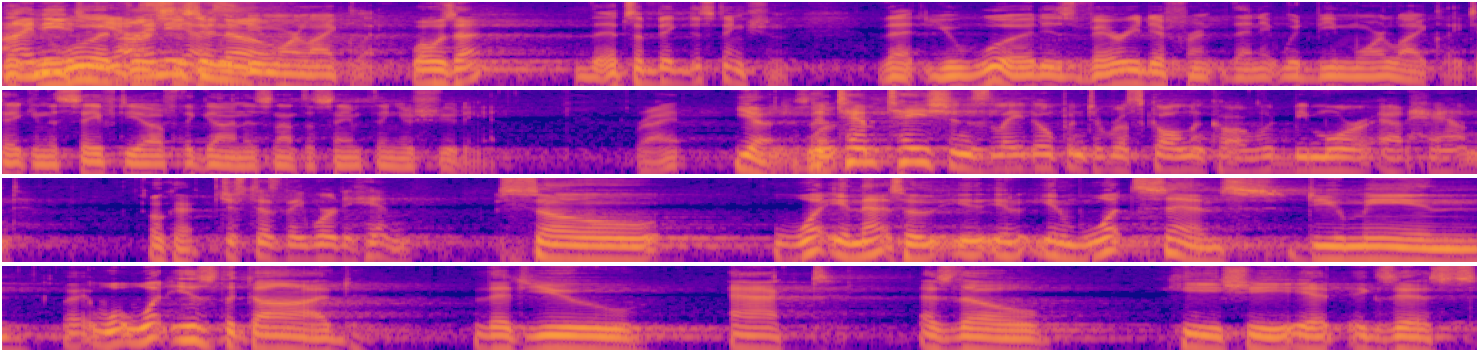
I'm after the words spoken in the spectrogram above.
That I need to- would yeah, I need to it would know. be more likely. what was that? It's a big distinction. That you would is very different than it would be more likely. Taking the safety off the gun is not the same thing as shooting it, right? Yeah. The so- temptations laid open to Raskolnikov would be more at hand, okay. just as they were to him. So, what in that? So, in, in what sense do you mean? What, what is the God that you act as though he, she, it exists?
